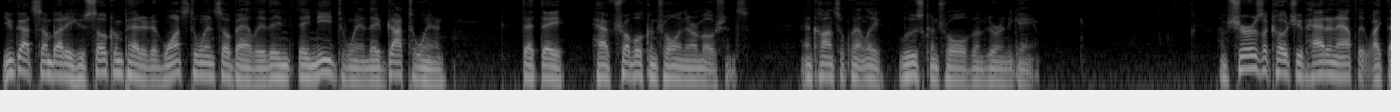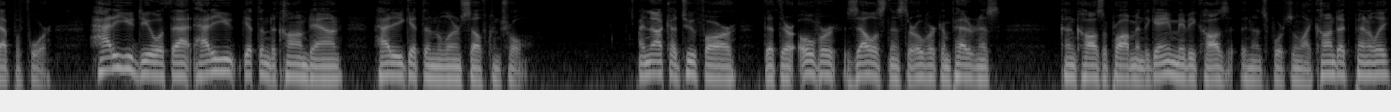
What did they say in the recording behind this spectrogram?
You've got somebody who's so competitive, wants to win so badly, they, they need to win, they've got to win, that they have trouble controlling their emotions and consequently lose control of them during the game. I'm sure as a coach you've had an athlete like that before. How do you deal with that? How do you get them to calm down? How do you get them to learn self control? And not go too far that their over zealousness, their over competitiveness can cause a problem in the game, maybe cause an unsportsmanlike conduct penalty.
